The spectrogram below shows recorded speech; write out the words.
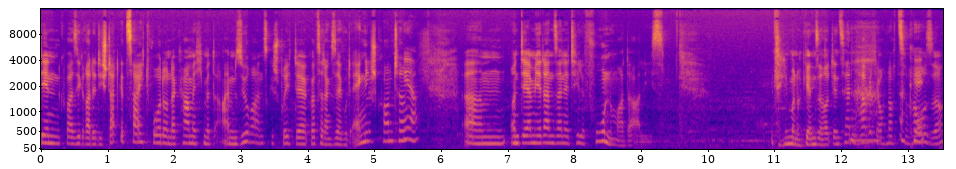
denen quasi gerade die Stadt gezeigt wurde. Und da kam ich mit einem Syrer ins Gespräch, der Gott sei Dank sehr gut Englisch konnte. Ja. Ähm, und der mir dann seine Telefonnummer da ließ. Kriege immer noch Gänsehaut. Den Zettel habe ich auch noch zu Okay. Hause,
